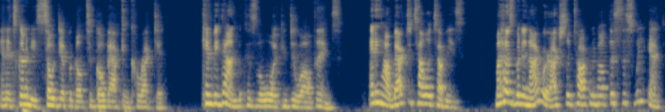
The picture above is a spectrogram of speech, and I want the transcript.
And it's going to be so difficult to go back and correct it. Can be done because the Lord can do all things. Anyhow, back to Teletubbies. My husband and I were actually talking about this this weekend.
